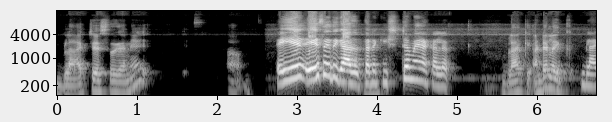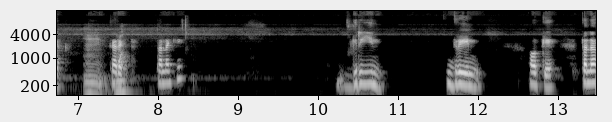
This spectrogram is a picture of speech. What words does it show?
బ్లాక్ చేస్తుంది కానీ వేసేది కాదు తనకి ఇష్టమైన కలర్. బ్లాక్ అంటే లైక్ బ్లాక్. కరెక్ట్. తనకి? గ్రీన్. గ్రీన్. ఓకే. తన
